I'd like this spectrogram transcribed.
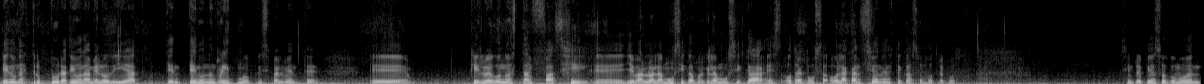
tiene una estructura, tiene una melodía, tiene, un ritmo principalmente, eh, que luego no es tan fácil eh, llevarlo a la música, porque la música es otra cosa, o la canción en este caso es otra cosa. Siempre pienso como en,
